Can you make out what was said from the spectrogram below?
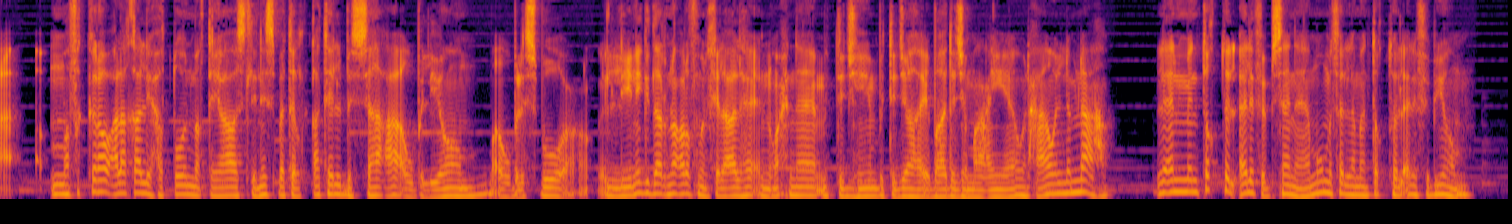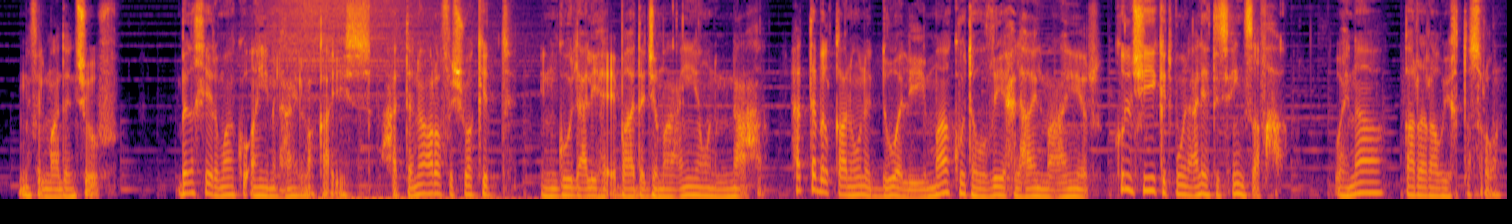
ما فكروا على الأقل يحطون مقياس لنسبة القتل بالساعة أو باليوم أو بالأسبوع. اللي نقدر نعرف من خلالها أنه إحنا متجهين باتجاه إبادة جماعية ونحاول نمنعها. لأن من تقتل ألف بسنة مو مثل لما تقتل ألف بيوم مثل ما نشوف. بالأخير ماكو أي من هاي المقاييس. حتى نعرف إيش وقت نقول عليها إبادة جماعية ونمنعها. حتى بالقانون الدولي ماكو توضيح لهاي المعايير. كل شيء يكتبون عليه 90 صفحة. وهنا قرروا يختصرون.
